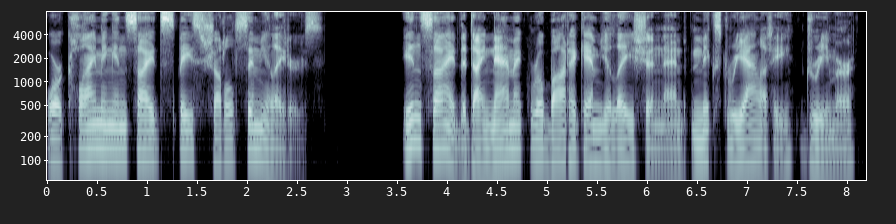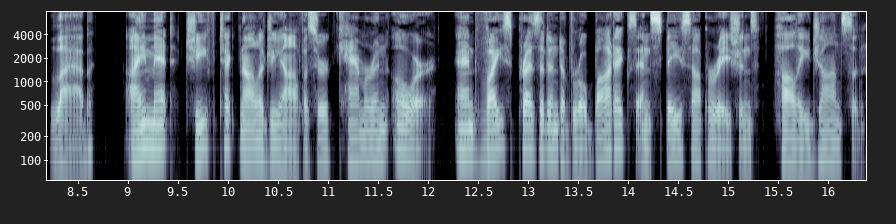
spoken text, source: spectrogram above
or climbing inside space shuttle simulators. Inside the dynamic robotic emulation and mixed reality Dreamer lab, I met Chief Technology Officer Cameron Ower and Vice President of Robotics and Space Operations Holly Johnson.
